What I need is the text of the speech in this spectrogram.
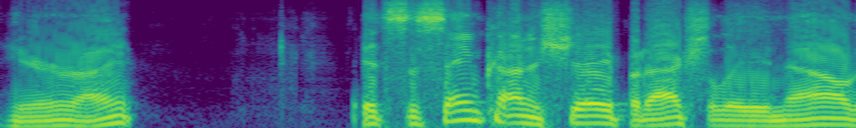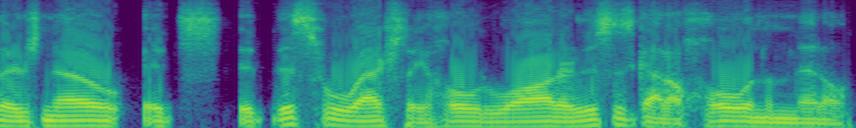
here, right? It's the same kind of shape, but actually now there's no, it's, it, this will actually hold water. This has got a hole in the middle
